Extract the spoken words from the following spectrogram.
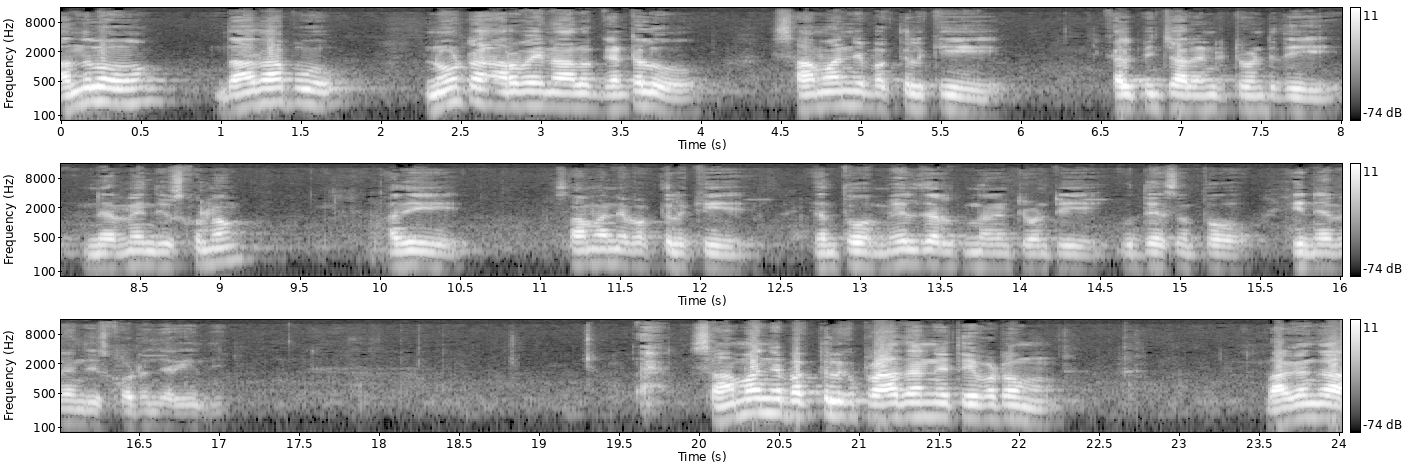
అందులో దాదాపు నూట అరవై నాలుగు గంటలు సామాన్య భక్తులకి కల్పించాలనేటువంటిది నిర్ణయం తీసుకున్నాం. అది సామాన్య భక్తులకి ఎంతో మేలు జరుగుతుందనేటువంటి ఉద్దేశంతో ఈ నిర్ణయం తీసుకోవడం జరిగింది. సామాన్య భక్తులకు ప్రాధాన్యత ఇవ్వడం భాగంగా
